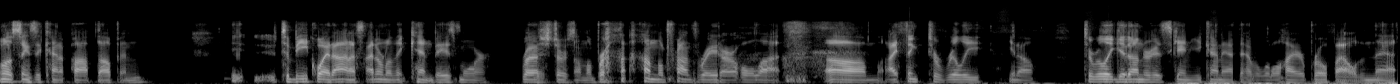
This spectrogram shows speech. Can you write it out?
of those things that kind of popped up. And to be quite honest, I don't know that Kent Bazemore registers on LeBron on LeBron's radar a whole lot. Um, I think to really you know to really get under his skin, you kind of have to have a little higher profile than that.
